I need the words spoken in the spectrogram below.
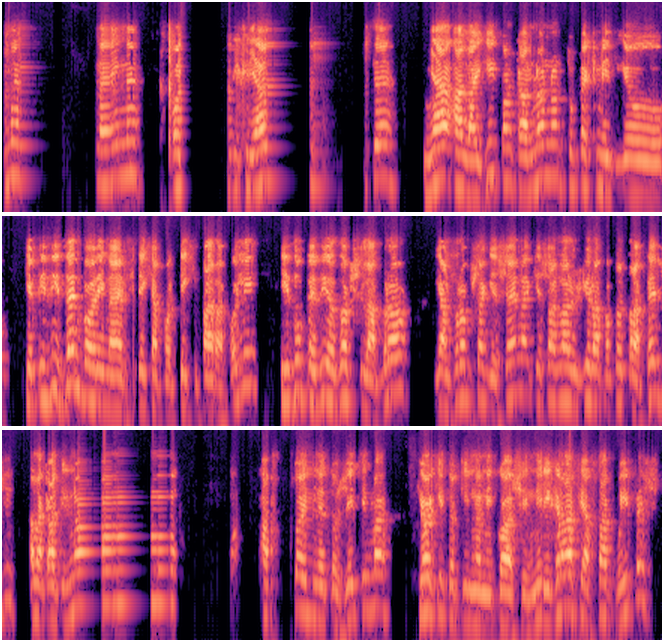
μένα είναι ότι χρειάζεται μια αλλαγή των κανόνων του παιχνιδιού. Και επειδή δεν μπορεί να έρθει, έχει αποτύχει πάρα πολύ, ειδού πεδίο δόξη λαμπρό για ανθρώπους σαν και σένα και σαν άλλους γύρω από αυτό το τραπέζι, αλλά κατά τη γνώμη μου αυτό είναι το ζήτημα και όχι το κοινωνικό ασυνείδητο. Γράφει αυτά που είπες,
